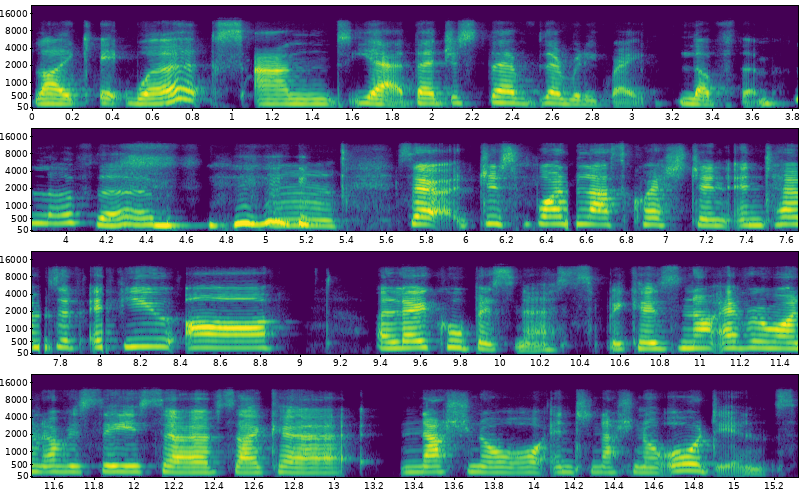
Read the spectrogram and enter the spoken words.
like it works. And yeah, they're just they're they're really great. Love them. Love them. mm. So just one last question in terms of if you are a local business because not everyone obviously serves like a national or international audience.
